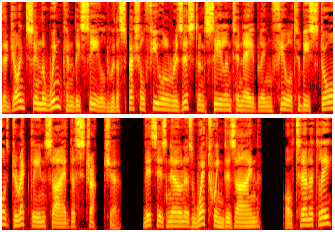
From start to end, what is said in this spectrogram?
The joints in the wing can be sealed with a special fuel-resistant sealant enabling fuel to be stored directly inside the structure. This is known as wet wing design. Alternately,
